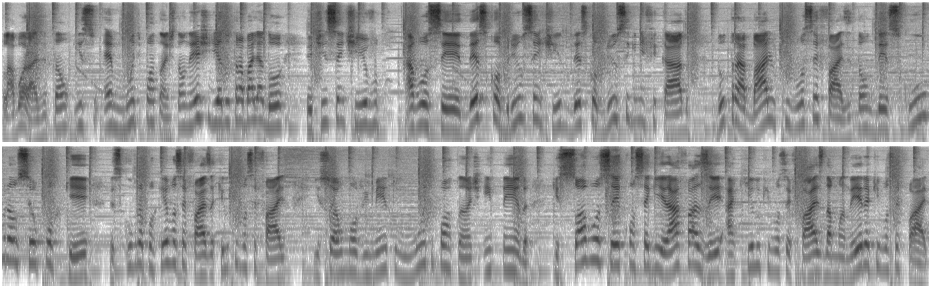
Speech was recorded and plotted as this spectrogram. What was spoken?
laborais. Então, isso é muito importante. Então, neste Dia do Trabalhador, eu te incentivo a você descobrir um sentido, descobrir o significado do trabalho que você faz. Então descubra o seu porquê, descubra por que você faz aquilo que você faz. Isso é um movimento muito importante. Entenda que só você conseguirá fazer aquilo que você faz da maneira que você faz.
